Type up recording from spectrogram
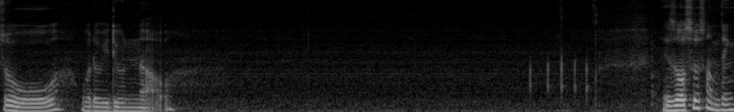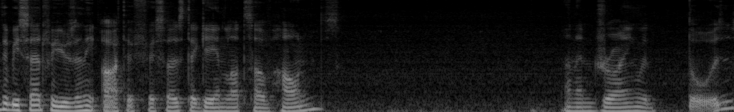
So, what do we do now? There's also something to be said for using the artificers to gain lots of hounds. And then drawing with those.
